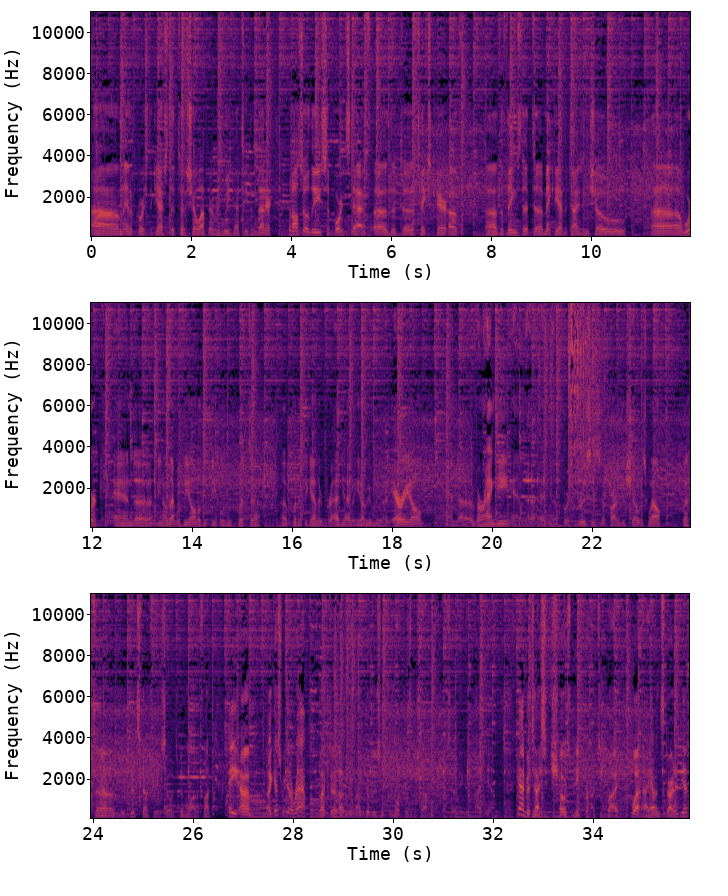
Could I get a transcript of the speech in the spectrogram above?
Um, and of course, the guests that show up every week, that's even better. But also the support staff that takes care of uh, the things that uh, make the advertising show uh, work, and uh, you know that would be all of the people who put uh, uh, put it together. Brad, you know, we got Ariel and Varangi, and and of course Bruce is a part of the show as well. But yep. good stuff here, so it's been a lot of fun. Hey, um, I guess we're going to wrap, but I'll go do some more Christmas shopping. I guess that'd be a good idea. The advertising show is being brought to you by what? I haven't started yet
